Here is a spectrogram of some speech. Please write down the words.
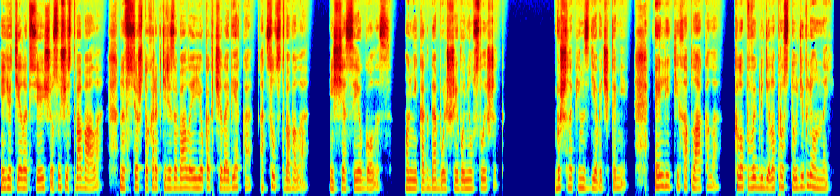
Ее тело все еще существовало, но все, что характеризовало ее как человека, отсутствовало. Исчез ее голос. Он никогда больше его не услышит. Вышла Пим с девочками. Элли тихо плакала. Клоп выглядела просто удивленной.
